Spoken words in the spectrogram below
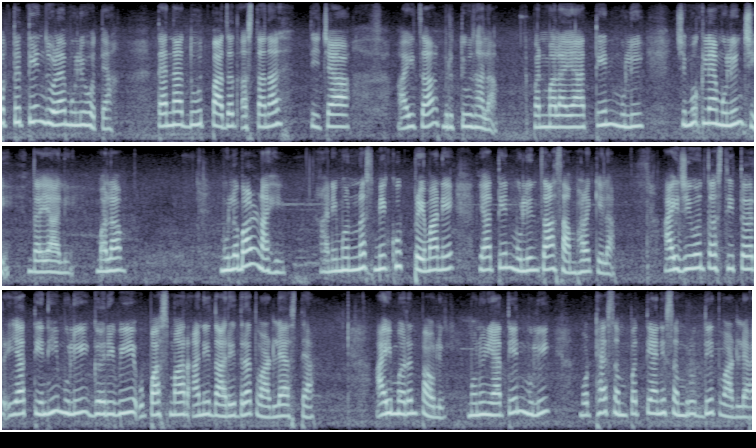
फक्त तीन जुळ्या मुली होत्या. त्यांना दूध पाजत असताना तिच्या आईचा मृत्यू झाला. पण मला या तीन मुली चिमुकल्या मुलींची दया आली. मला मुलंबाळ नाही. आणि म्हणूनच मी खूप प्रेमाने या तीन मुलींचा सांभाळ केला. आई जिवंत असती तर या तिन्ही मुली गरिबी उपासमार आणि दारिद्र्यात वाढल्या असत्या. आई मरण पावली म्हणून या तीन मुली मोठ्या संपत्ती आणि समृद्धीत वाढल्या.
